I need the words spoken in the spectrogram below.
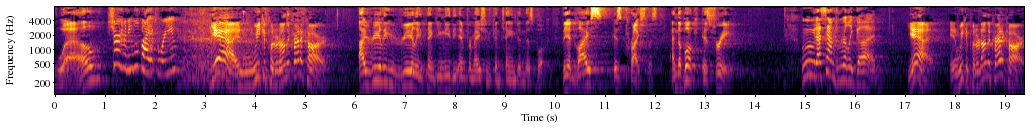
Well, Sure, honey, we'll buy it for you. Yeah, and we could put it on the credit card. I really, really think you need the information contained in this book. The advice is priceless, and the book is free. Ooh, that sounds really good. Yeah, and we could put it on the credit card.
